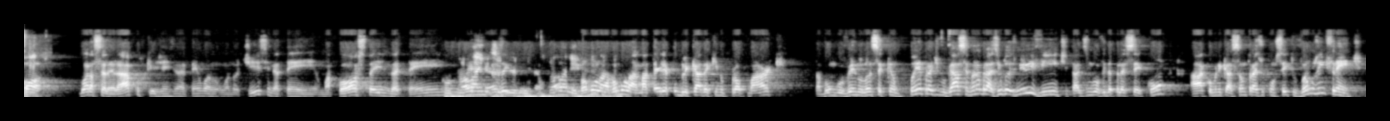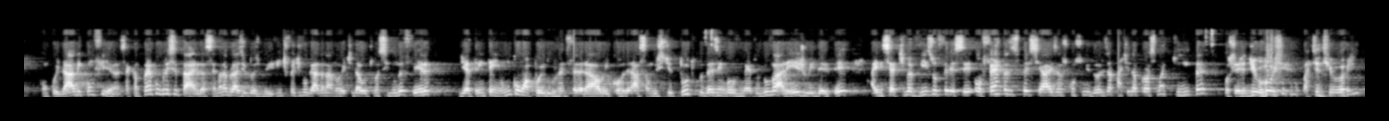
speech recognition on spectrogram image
Ó, bora acelerar, porque a gente ainda tem uma, uma notícia, ainda tem uma aposta, ainda tem. Controla aí, Controla aí. Vamos lá, vamos lá. Matéria publicada aqui no PropMark. Tá bom? O governo lança campanha para divulgar a Semana Brasil 2020. Está desenvolvida pela SECOM. A comunicação traz o conceito Vamos em Frente com cuidado e confiança. A campanha publicitária da Semana Brasil 2020 foi divulgada na noite da última segunda-feira, dia 31, com o apoio do governo federal e coordenação do Instituto para o Desenvolvimento do Varejo, o IDV. A iniciativa visa oferecer ofertas especiais aos consumidores a partir da próxima quinta, ou seja, de hoje, a partir de hoje,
